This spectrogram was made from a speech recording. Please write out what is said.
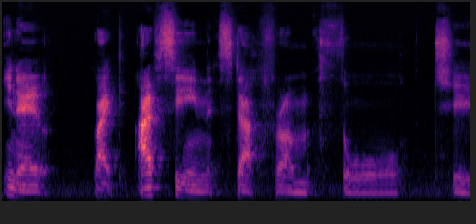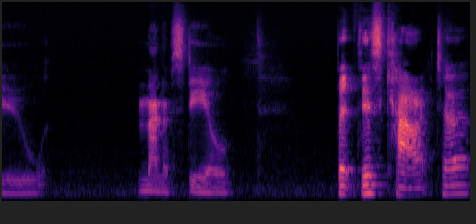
you know, like, I've seen stuff from Thor to Man of Steel, but this character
